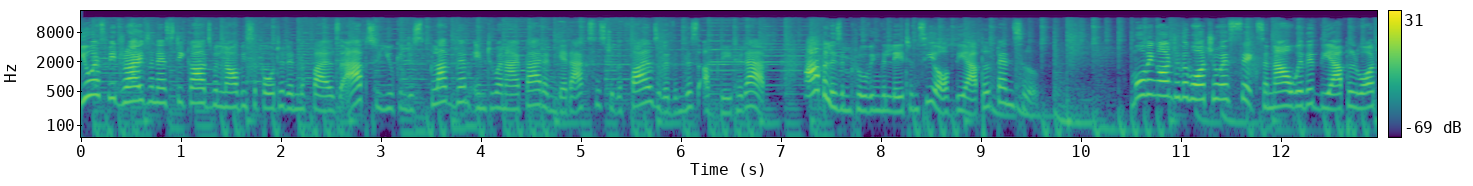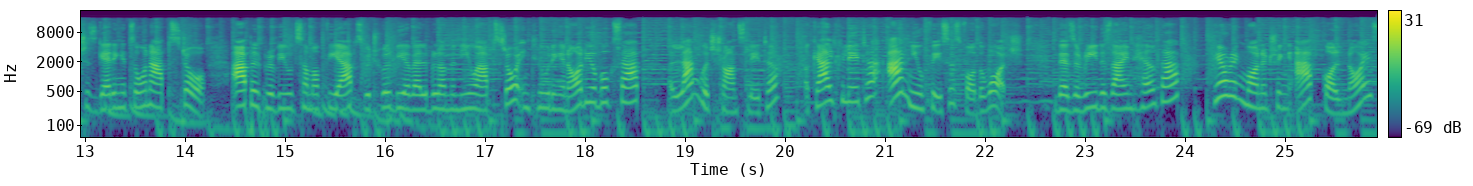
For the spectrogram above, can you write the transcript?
USB drives and SD cards will now be supported in the Files app, so you can just plug them into an iPad and get access to the files within this updated app. Apple is improving the latency of the Apple Pencil. Moving on to the WatchOS 6, and now with it, the Apple Watch is getting its own App Store. Apple previewed some of the apps which will be available on the new App Store, including an audiobooks app, a language translator, a calculator, and new faces for the watch. There's a redesigned health app, hearing monitoring app called Noise,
